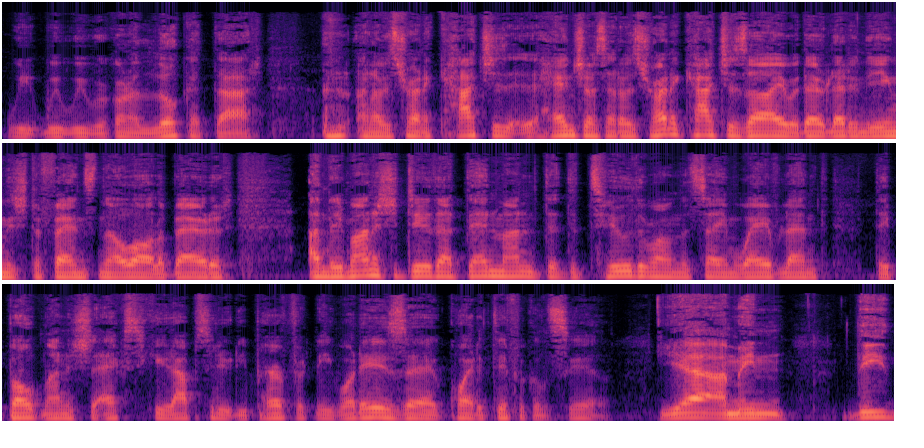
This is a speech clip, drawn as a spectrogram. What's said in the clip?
we, we, we were going to look at that. And, I was trying to catch his, Henshaw said I was trying to catch his eye without letting the English defence know all about it. And they managed to do that. Then, man, the, the two of them were on the same wavelength. They both managed to execute absolutely perfectly, what is uh, quite a difficult skill. Yeah, I mean, these,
